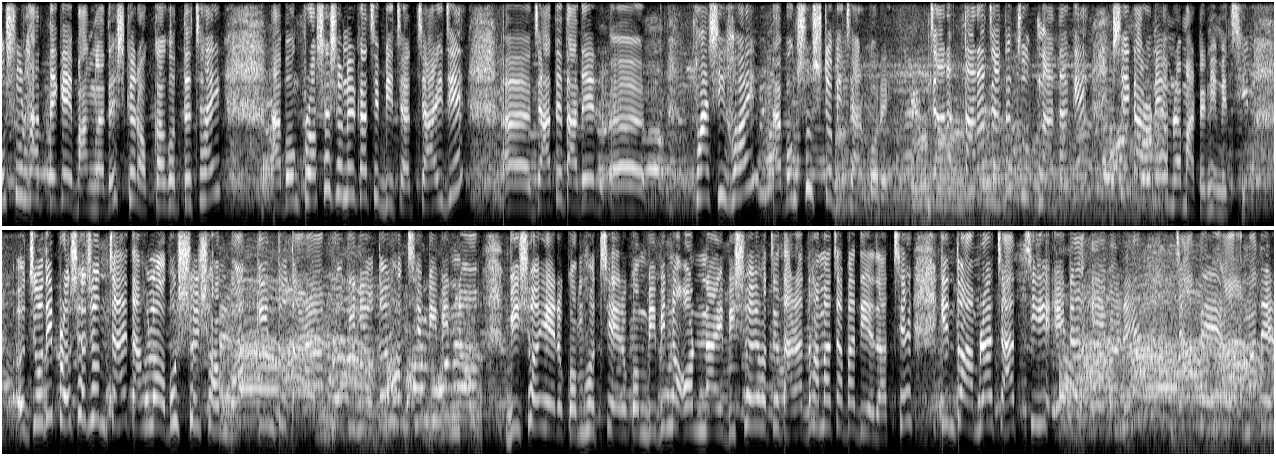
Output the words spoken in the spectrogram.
এই বাংলাদেশকে রক্ষা করতে চাই এবং প্রশাসনের কাছে বিচার চাই যে যাতে তাদের ফাঁসি হয় এবং সুষ্ঠু বিচার করে। যারা, তারা যাতে চুপ না থাকে, সে কারণে আমরা মাঠে নেমেছি। যদি প্রশাসন চায় তাহলে অবশ্যই সম্ভব, কিন্তু তারা প্রতিনিয়ত হচ্ছে বিভিন্ন বিষয়ে এরকম হচ্ছে, এরকম বিভিন্ন অন্যায় বিষয় হচ্ছে তারা ধামাচাপা দিয়ে যাচ্ছে। কিন্তু আমরা চাচ্ছি এটা এবারে যাতে আমাদের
